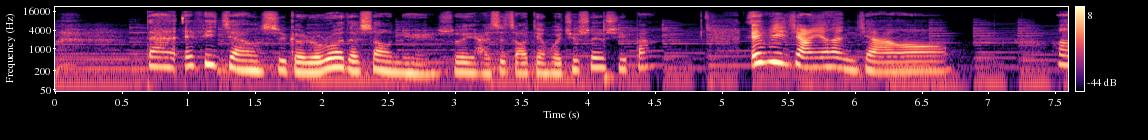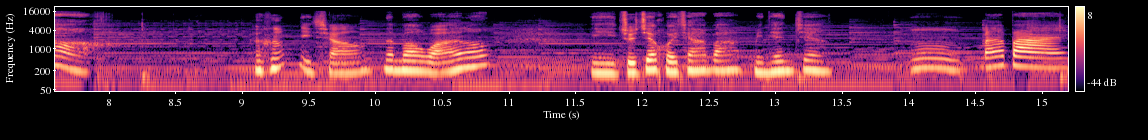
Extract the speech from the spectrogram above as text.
但 A V 酱是个柔弱的少女，所以还是早点回去休息吧。A V 酱也很强哦。啊，呵呵，你强，那么晚安哦。你直接回家吧，明天见。嗯，拜拜。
